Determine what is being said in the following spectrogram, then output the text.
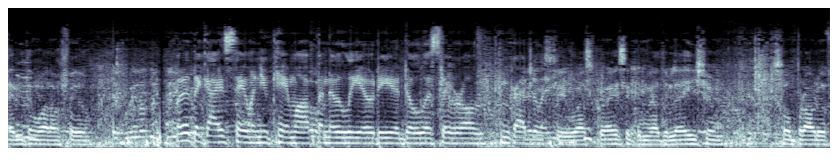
everything what I feel. What did the guys say when you came off? I know Leody, Adolis, they were all congratulating. It was crazy. Congratulations. So proud of,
